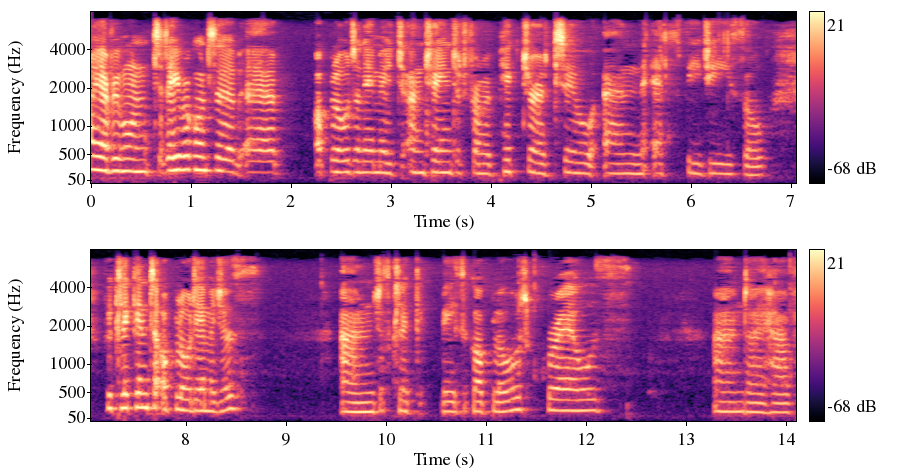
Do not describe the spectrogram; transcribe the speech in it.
Hi everyone, today we're going to uh, upload an image and change it from a picture to an SVG. So if we click into upload images and just click basic upload, browse and I have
